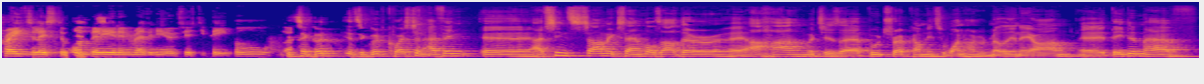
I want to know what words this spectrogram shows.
Craigslist of one billion in revenue and fifty people? It's a good it's a good question. I think uh, I've seen some examples out there. Uh, Aha, which is a bootstrap company to 100 million AR, uh, they didn't have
